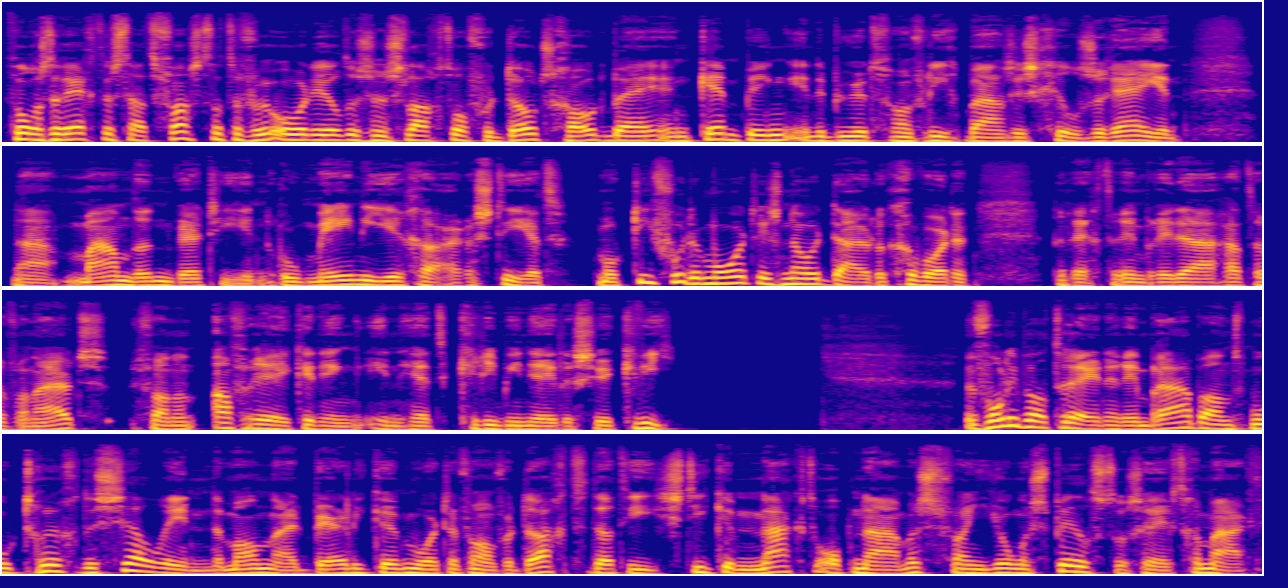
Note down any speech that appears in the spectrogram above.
Volgens de rechter staat vast dat de veroordeelde zijn slachtoffer doodschoot bij een camping in de buurt van vliegbasis Gilserijen. Na maanden werd hij in Roemenië gearresteerd. Het motief voor de moord is nooit duidelijk geworden. De rechter in Breda gaat ervan uit van een afrekening in het criminele circuit. Een volleybaltrainer in Brabant moet terug de cel in. De man uit Berlicum wordt ervan verdacht dat hij stiekem naaktopnames van jonge speelsters heeft gemaakt.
